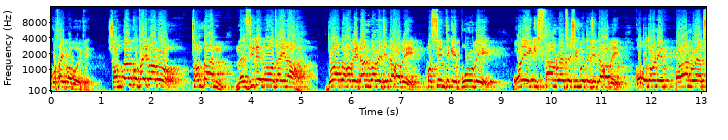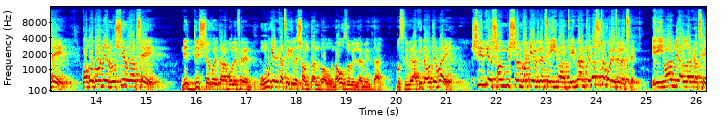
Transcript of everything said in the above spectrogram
কোথায় পাবো একে? সন্তান কোথায় পাবো? সন্তান মসজিদে পাওয়া যায় না। দোয়াতে হবে, ডান বামে যেতে হবে। পশ্চিম থেকে পূর্বে অনেক স্থান রয়েছে সেগুলোতে যেতে হবে। কত ধরনের পরাণ রয়েছে, কত ধরনের রশি রয়েছে, নির্দিষ্ট করে তারা বলে ফেলেন, উমুকের কাছে গেলে সন্তান পাবো। নওজুবিল্লাহ মিদাল মুসলিমের আকিদা হতে পারে? শিরকের সংমিশ্রণ ঘটিয়ে ফেলেছে ইমানকে ইমানকে নষ্ট করে ফেলেছে। এই ইমান দিয়ে আল্লাহর কাছে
